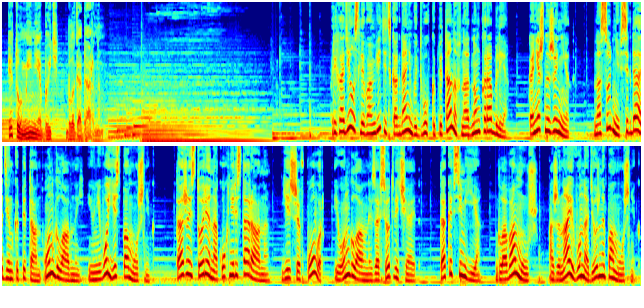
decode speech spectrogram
– это умение быть благодарным. Приходилось ли вам видеть когда-нибудь двух капитанов на одном корабле? Конечно же нет. На судне всегда один капитан, он главный, и у него есть помощник. Та же история на кухне ресторана. Есть шеф-повар, и он главный, за все отвечает. Так и в семье. Глава – муж, а жена – его надежный помощник.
